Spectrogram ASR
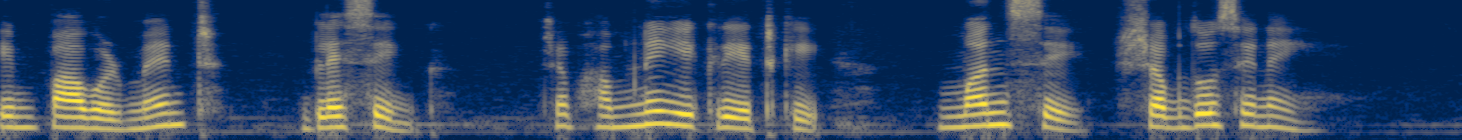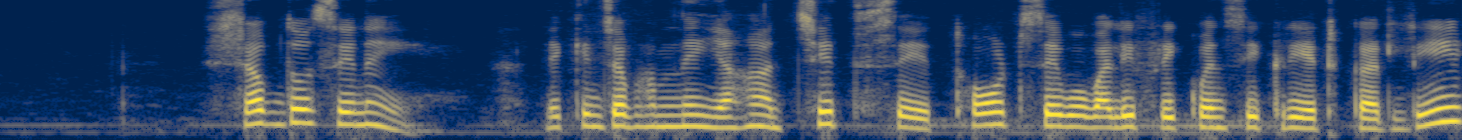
empowerment blessing जब हमने ये क्रिएट की, मन से, शब्दों से नहीं शब्दों से नहीं लेकिन जब हमने यहाँ चित्त से थॉट से वो वाली फ्रीक्वेंसी क्रिएट कर ली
